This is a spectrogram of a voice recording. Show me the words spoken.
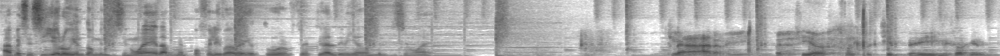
A sí, yo lo vi el 2019 también, pues Felipe Abello estuvo en el Festival de Viña 2019. Claro, y pues así, con su chiste ahí, misógino.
